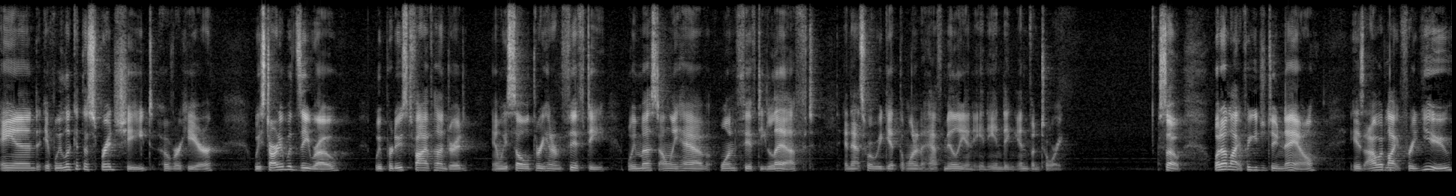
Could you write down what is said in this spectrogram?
And if we look at the spreadsheet over here, we started with zero, we produced 500, and we sold 350. We must only have 150 left, and that's where we get the one and a half million in ending inventory. So what I'd like for you to do now is I would like for you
